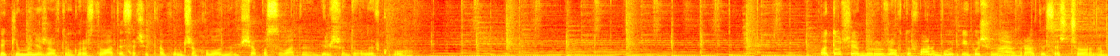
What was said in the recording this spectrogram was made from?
яким мені жовтим користуватися, чи теплим, чи холодним, що пасуватиме більше до оливкового. Отож, я беру жовту фарбу і починаю гратися з чорним.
